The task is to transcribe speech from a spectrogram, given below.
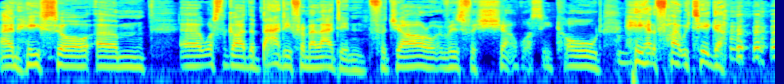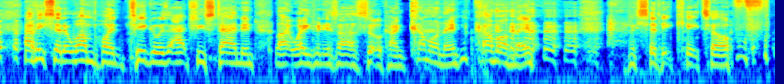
and he saw um, uh, what's the guy, the baddie from Aladdin Jafar or whatever it is for Sh- What's he called? He had a fight with Tigger, and he said at one point Tigger was actually standing like waving his arms, sort of going, "Come on then, come on then." and he said it kicked off.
